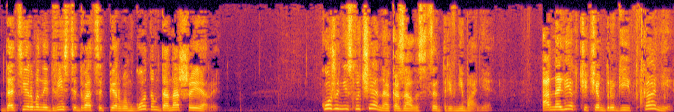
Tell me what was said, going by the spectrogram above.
датированной 221 годом до нашей эры. Кожа не случайно оказалась в центре внимания. Она легче, чем другие ткани,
